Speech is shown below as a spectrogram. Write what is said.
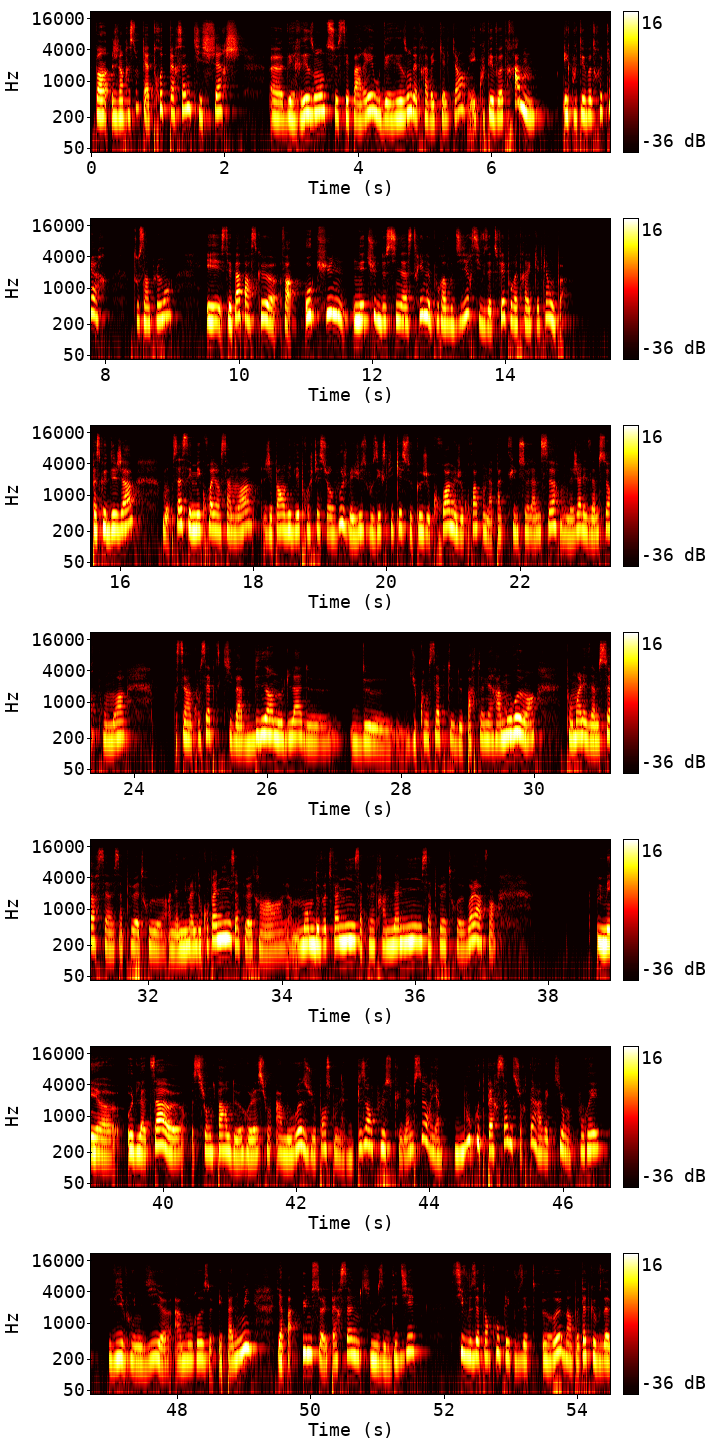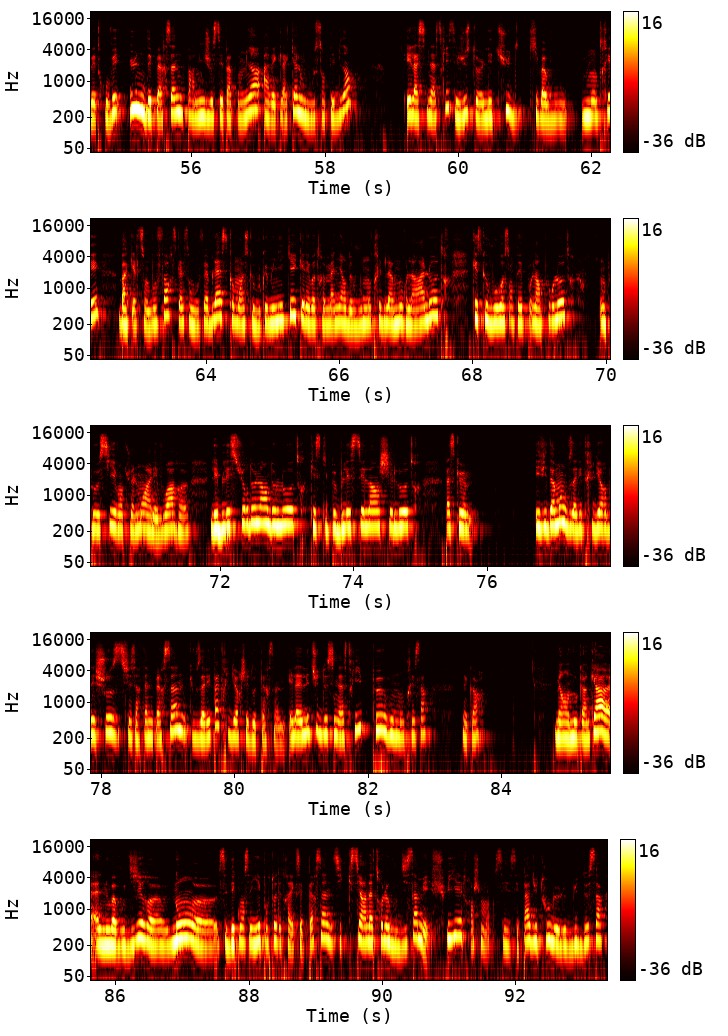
Enfin, j'ai l'impression qu'il y a trop de personnes qui cherchent des raisons de se séparer ou des raisons d'être avec quelqu'un. Écoutez votre âme, écoutez votre cœur, tout simplement. Et c'est pas parce que. Enfin, aucune étude de synastrie ne pourra vous dire si vous êtes fait pour être avec quelqu'un ou pas. Parce que déjà, bon, ça c'est mes croyances à moi, j'ai pas envie de les projeter sur vous, je vais juste vous expliquer ce que je crois, mais je crois qu'on n'a pas qu'une seule âme sœur. Bon, déjà, les âmes sœurs, pour moi, c'est un concept qui va bien au-delà de, de, du concept de partenaire amoureux. Hein. Pour moi, les âmes sœurs, ça, peut être un animal de compagnie, ça peut être un, membre de votre famille, ça peut être un ami, ça peut être. Voilà, enfin. Mais euh, au-delà de ça, euh, si on parle de relations amoureuses, je pense qu'on a bien plus qu'une âme sœur. Il y a beaucoup de personnes sur Terre avec qui on pourrait vivre une vie euh, amoureuse épanouie. Il n'y a pas une seule personne qui nous est dédiée. Si vous êtes en couple et que vous êtes heureux, ben peut-être que vous avez trouvé une des personnes parmi je sais pas combien avec laquelle vous vous sentez bien. Et la synastrie, c'est juste l'étude qui va vous montrer bah, quelles sont vos forces, quelles sont vos faiblesses, comment est-ce que vous communiquez, quelle est votre manière de vous montrer de l'amour l'un à l'autre, qu'est-ce que vous ressentez l'un pour l'autre. On peut aussi éventuellement aller voir euh, les blessures de l'un, de l'autre, qu'est-ce qui peut blesser l'un chez l'autre. Parce que, évidemment, vous allez trigger des choses chez certaines personnes que vous n'allez pas trigger chez d'autres personnes. Et l'étude de synastrie peut vous montrer ça. D'accord? Mais en aucun cas elle ne va vous dire euh, non, euh, c'est déconseillé pour toi d'être avec cette personne. Si, un astrologue vous dit ça, mais fuyez, franchement, c'est pas du tout le, but de ça.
